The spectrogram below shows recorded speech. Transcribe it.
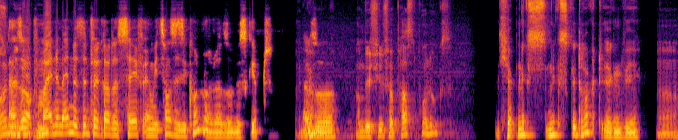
alles- Also auf meinem Ende sind wir gerade safe irgendwie 20 Sekunden oder so geskippt. Also, Haben wir viel verpasst, Pollux? Ich habe nichts gedrückt irgendwie. Ja.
